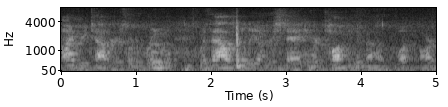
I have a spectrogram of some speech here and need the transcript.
ivory tower sort of room without really understanding or talking about what art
